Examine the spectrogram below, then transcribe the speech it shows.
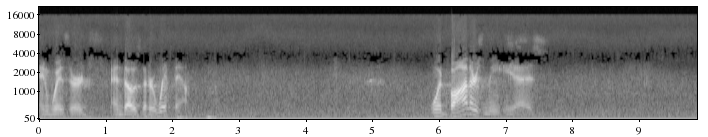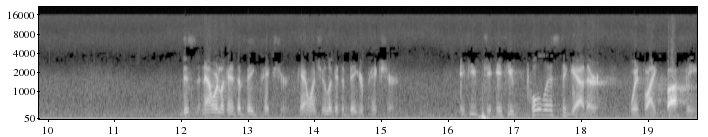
and wizards and those that are with them. What bothers me is this now we're looking at the big picture. Okay, I want you to look at the bigger picture. if you if you pull this together with like Buffy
